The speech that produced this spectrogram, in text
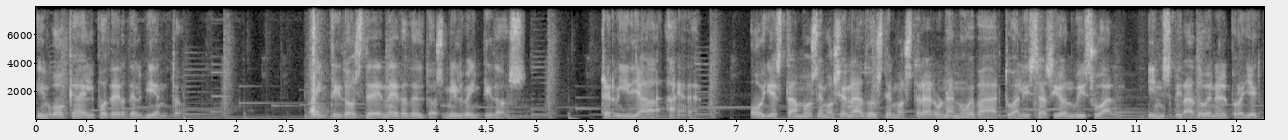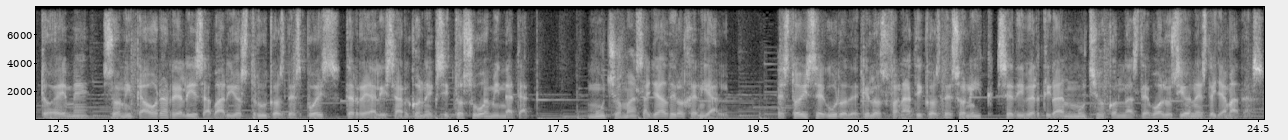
Invoca el poder del viento. 22 de enero del 2022. Terriria Hoy estamos emocionados de mostrar una nueva actualización visual. Inspirado en el proyecto M, Sonic ahora realiza varios trucos después de realizar con éxito su Emin Attack. Mucho más allá de lo genial. Estoy seguro de que los fanáticos de Sonic se divertirán mucho con las devoluciones de llamadas.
